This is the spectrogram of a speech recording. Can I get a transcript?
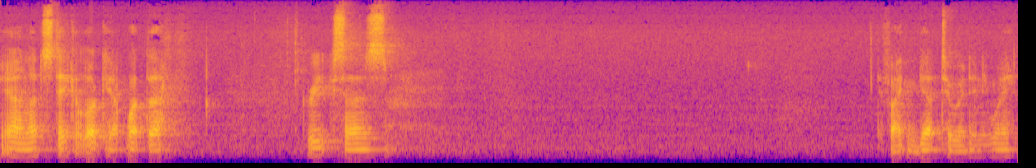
Yeah, let's take a look at what the Greek says. if I can get to it anyway.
